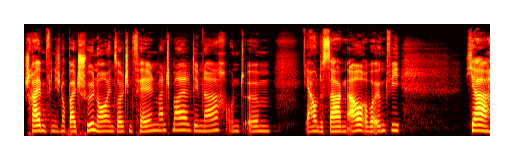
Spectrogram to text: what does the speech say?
Schreiben finde ich noch bald schöner in solchen Fällen manchmal demnach und ähm, ja und das sagen auch, aber irgendwie ja,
